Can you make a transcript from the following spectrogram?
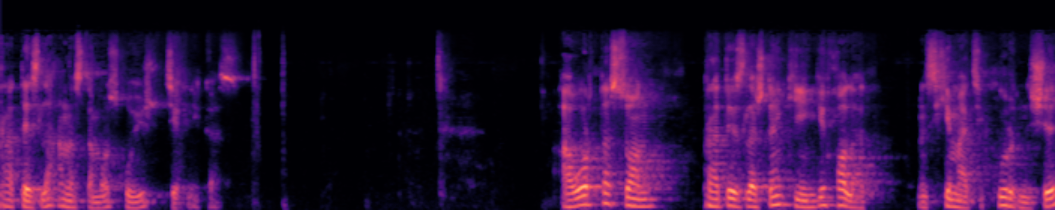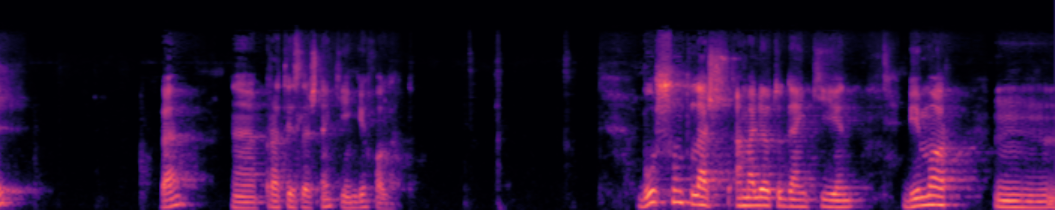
protezli anastomoz qo'yish texnikasi. Aorta son protezlashdan keyingi holat. Sxematik ko'rinishi va e, protezlashdan keyingi holat. Bu shuntlash amaliyotidan keyin bemor mm,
